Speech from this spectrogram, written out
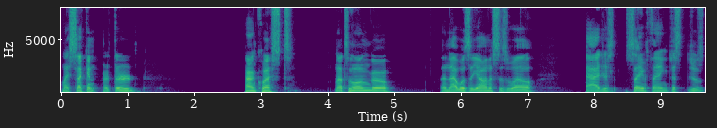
my second or third conquest not too long ago, and that was a Janus as well. I just same thing. Just just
